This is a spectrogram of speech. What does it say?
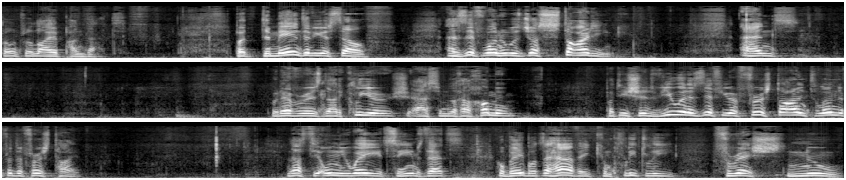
Don't rely upon that. But demand of yourself as if one who was just starting and whatever is not clear, should ask from the Chachamim. But you should view it as if you're first starting to learn it for the first time. And that's the only way, it seems, that he'll be able to have a completely fresh, new,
